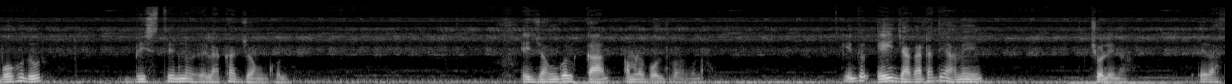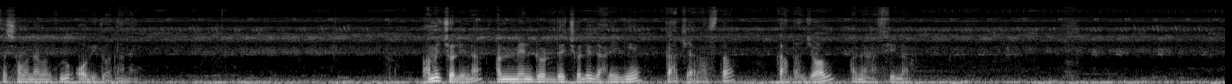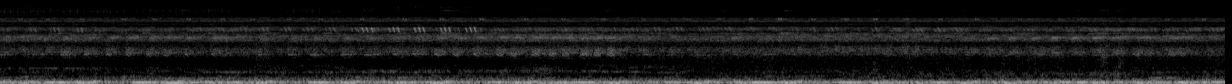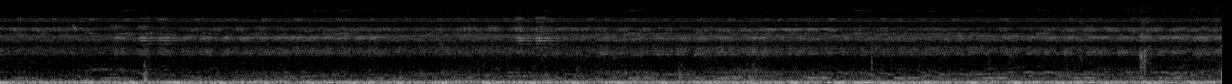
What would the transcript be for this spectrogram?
বহুদূর বিস্তীর্ণ এলাকার জঙ্গল। এই জঙ্গল কার আমরা বলতে পারব না। কিন্তু এই জায়গাটাতে আমি চলি না। এই রাস্তার সম্বন্ধে আমার কোনো অভিজ্ঞতা নেই। আমি চলি না। আমি মেন রোড দিয়ে চলি, গাড়ি নিয়ে, কাঁচা রাস্তা কাদা জল, আমি আসি না।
